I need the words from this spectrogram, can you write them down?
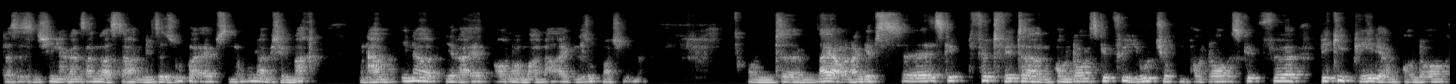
Das ist in China ganz anders. Da haben diese Super-Apps eine unheimliche Macht und haben innerhalb ihrer App auch nochmal eine eigene Suchmaschine. Und äh, naja, und dann gibt's, äh, es gibt für Twitter ein Pendant, es gibt für YouTube ein Pendant, es gibt für Wikipedia ein Pendant.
